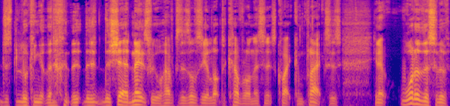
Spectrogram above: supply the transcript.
just looking at the the, the shared notes we all have because there's obviously a lot to cover on this and it's quite complex. Is you know, what are the sort of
